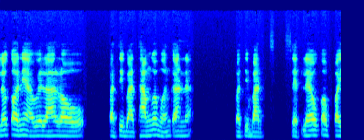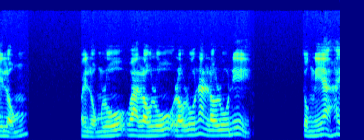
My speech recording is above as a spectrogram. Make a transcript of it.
แล้วก็เนี่ยเวลาเราปฏิบัติธรรมก็เหมือนกันแหละปฏิบัติเสร็จแล้วก็ไปหลง ไปหลงรู้ว่าเรารู้ เรารู้นั่นเรารู้นี่ ตรงนี้ให้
